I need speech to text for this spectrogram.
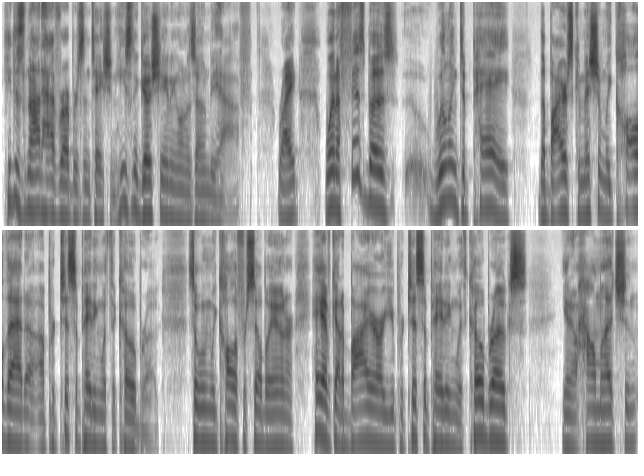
he does not have representation. He's negotiating on his own behalf, right? When a FSBO is willing to pay the buyer's commission, we call that participating with the co-broke. So when we call a for sale by owner, hey, I've got a buyer. Are you participating with co-brokes? You know how much? And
